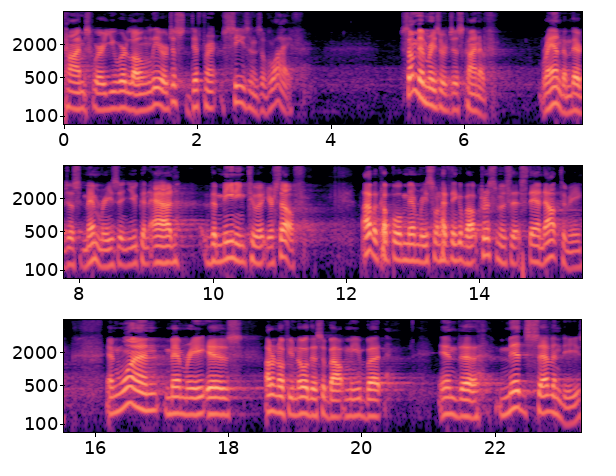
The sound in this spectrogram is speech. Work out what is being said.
times where you were lonely, or just different seasons of life. Some memories are just kind of random, they're just memories, and you can add the meaning to it yourself. I have a couple of memories when I think about Christmas that stand out to me. And one memory is I don't know if you know this about me, but in the mid 70s,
